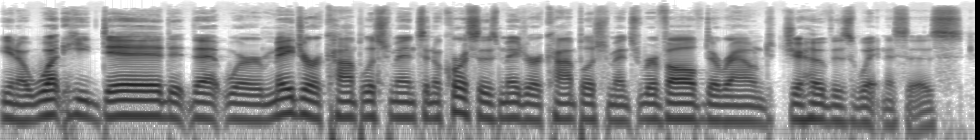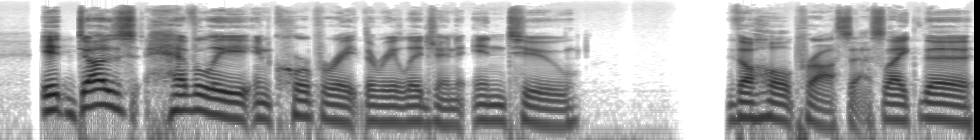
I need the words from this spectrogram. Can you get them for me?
you know what he did that were major accomplishments and of course those major accomplishments revolved around Jehovah's Witnesses. It does heavily incorporate the religion into the whole process. Like the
